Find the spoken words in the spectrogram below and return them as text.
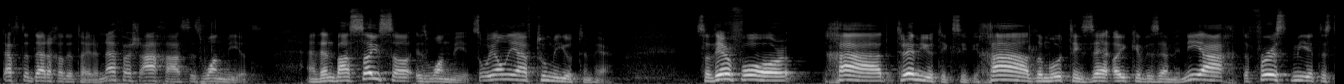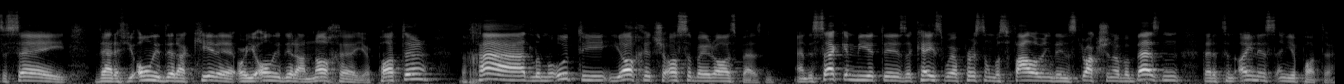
That's the derech of the Torah. Nefesh achas is one miyut and then basaisa is one miyut. So we only have two miyutim here. So therefore, chad tre miyutik. Chad lemuti ze oike. The first miyut is to say that if you only did akire or you only did anoche, you're potter. The chad yochit. And the second miyut is a case where a person was following the instruction of a bezdin that it's an oinis and you're potter.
